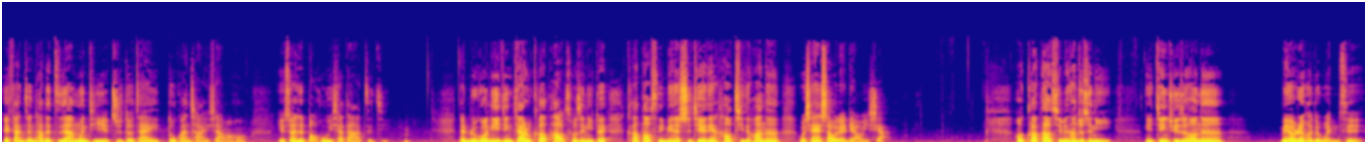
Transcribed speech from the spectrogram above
诶，反正他的治安问题也值得再多观察一下嘛，吼，也算是保护一下大家自己。嗯，但如果你已经加入 Clubhouse，或是你对 Clubhouse 里面的世界有点好奇的话呢，我现在稍微来聊一下。哦，Clubhouse 基本上就是你，你进去之后呢，没有任何的文字，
